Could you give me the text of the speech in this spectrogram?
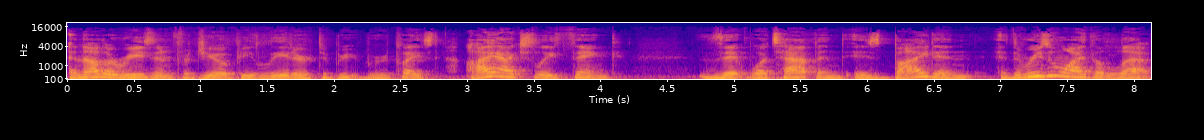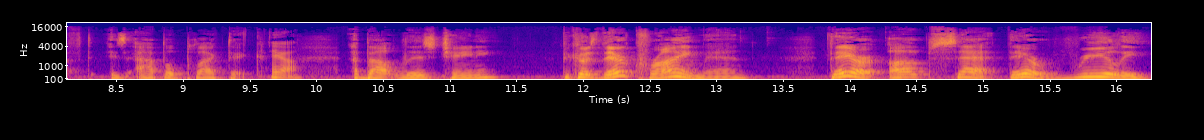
another reason for GOP leader to be replaced. I actually think that what's happened is Biden. The reason why the left is apoplectic Yeah. about Liz Cheney because they're crying, man. They are upset. They are really,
